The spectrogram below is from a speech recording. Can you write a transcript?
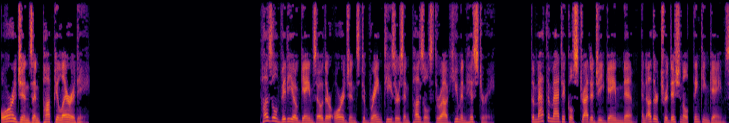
Origins and popularity. Puzzle video games owe their origins to brain teasers and puzzles throughout human history. The mathematical strategy game NIM, and other traditional, thinking games,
